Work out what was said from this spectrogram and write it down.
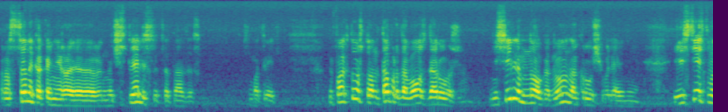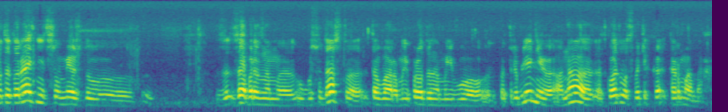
расценок, как они э, начислялись, это надо смотреть. Но факт то, что она там продавалась дороже. Не сильно много, но накручивали они. И, естественно, вот эту разницу между забранным у государства товаром и проданным его потреблению, она откладывалась в этих карманах.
